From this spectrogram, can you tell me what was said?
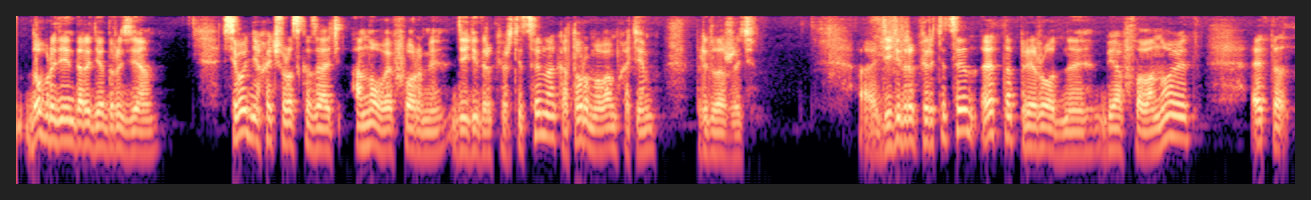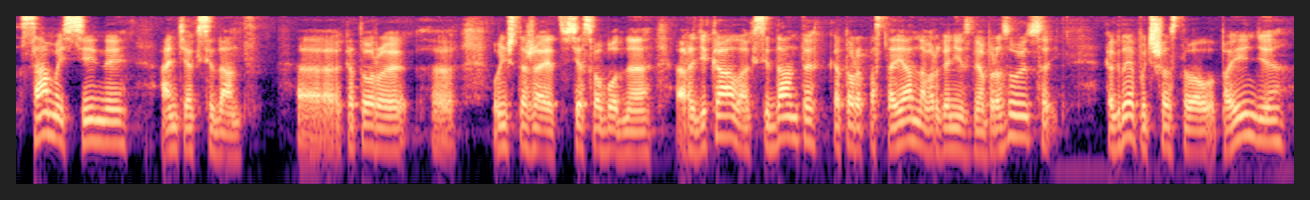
Добрый день, дорогие друзья! Сегодня хочу рассказать о новой форме дигидроквертицина, которую мы вам хотим предложить. А, дигидроквертицин – это природный биофлавоноид, это самый сильный антиоксидант, а, который а, уничтожает все свободные радикалы, оксиданты, которые постоянно в организме образуются. Когда я путешествовал по Индии, Э,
